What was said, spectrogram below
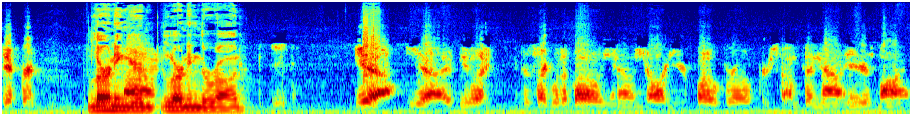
different. Learning your Um, learning the rod. Yeah, yeah. It'd be like just like with a bow. You know, you know, your bow broke or something. Now here's mine.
